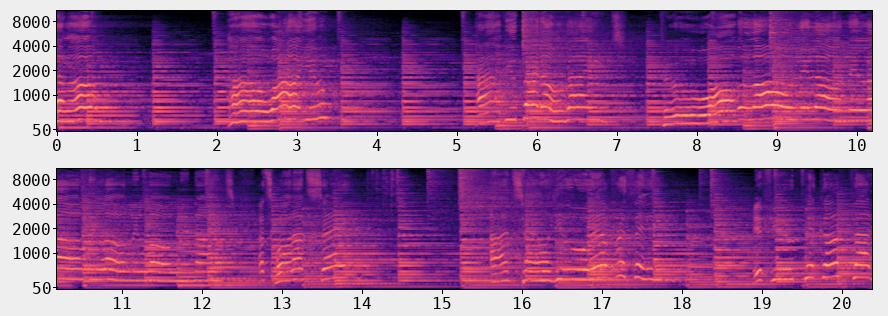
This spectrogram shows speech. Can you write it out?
Hello, how are you? Have you been alright tell you everything if you'd pick up that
